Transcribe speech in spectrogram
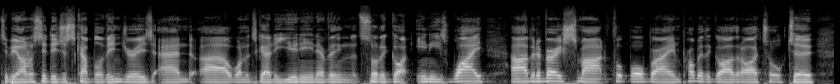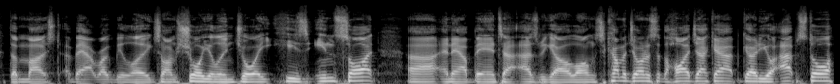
to be honest with you. Just a couple of injuries and uh, wanted to go to uni and everything that sort of got in his way. Uh, but a very smart football brain, probably the guy that I talk to the most about rugby league. So I'm sure you'll enjoy his insight uh, and our banter as we go along. So come and join us at the Hyjack app. Go to your app store,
